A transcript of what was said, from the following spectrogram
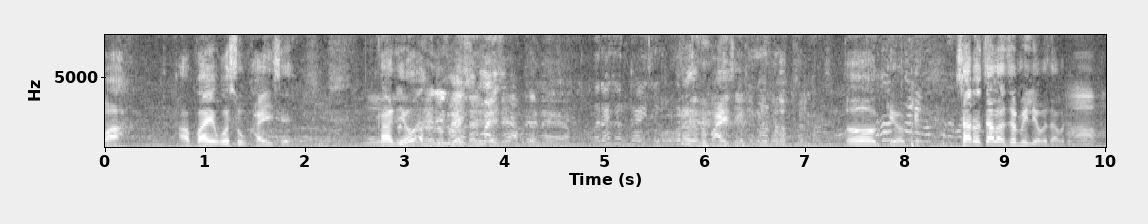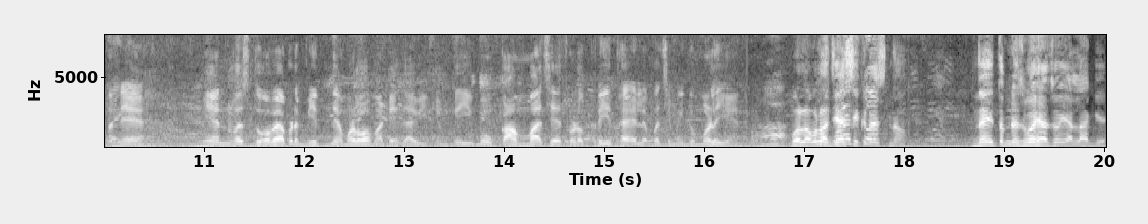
વાહ. આ ભાઈ ઓછું ખાય છે. ખાજે? Okay okay. સારું ચાલો જમી લે બધા અને મેન વસ્તુ હવે આપણે મિતને મળવા માટે જ આવી કેમ કે એ બહુ કામમાં છે થોડો ફ્રી થાય એટલે પછી મેં કીધું મળીએ. બોલો બોલો જય શ્રી કૃષ્ણ. નહીં તમને જોયા જોયા લાગે.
